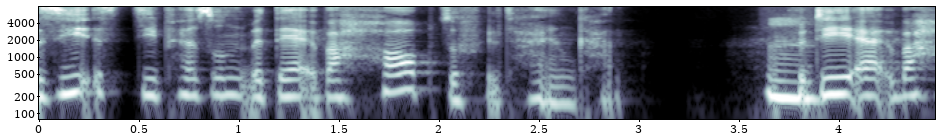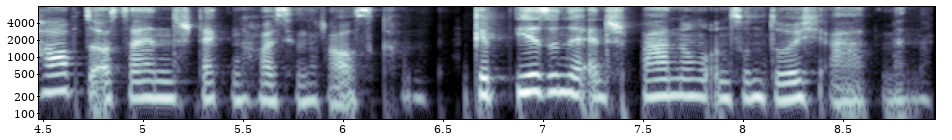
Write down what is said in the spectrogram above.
sie ist die Person, mit der er überhaupt so viel teilen kann für mhm. die er überhaupt aus seinen Steckenhäuschen rauskommt. Gibt ihr so eine Entspannung und so ein Durchatmen.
